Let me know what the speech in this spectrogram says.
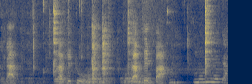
กระดาษ กระดาษทิชชู่กระดาษเช็ดปากมันมีเลยจ้ะ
